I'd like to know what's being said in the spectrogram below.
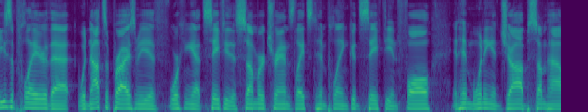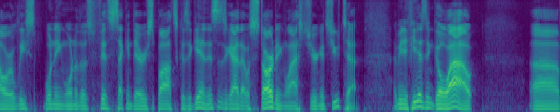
he's a player that would not surprise me if working at safety this summer translates to him playing good safety in fall and him winning a job somehow, or at least winning one of those fifth secondary spots. Because again, this is a guy that was starting last year against UTEP. I mean, if he doesn't go out, uh,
